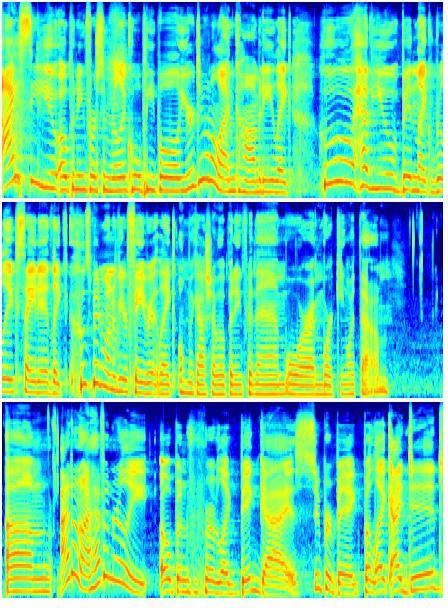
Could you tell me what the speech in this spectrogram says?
I see you opening for some really cool people. You're doing a lot in comedy. Like, who have you been like really excited? Like, who's been one of your favorite? Like, oh my gosh, I'm opening for them, or I'm working with them. Um, I don't know. I haven't really opened for, like big guys, super big, but like I did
